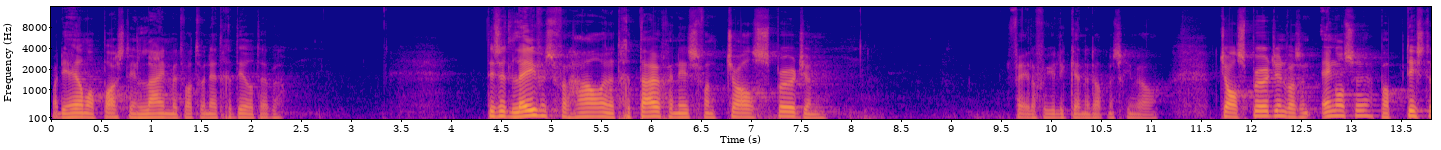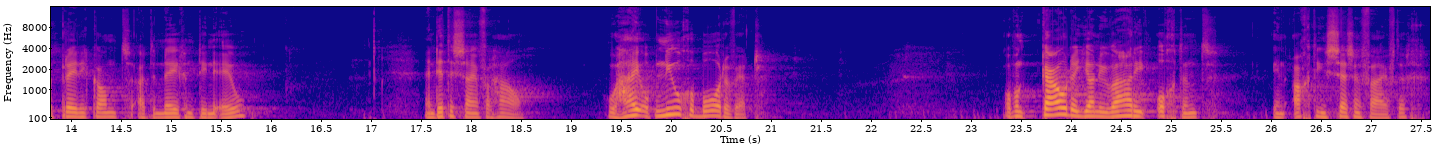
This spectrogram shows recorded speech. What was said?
Maar die helemaal past in lijn met wat we net gedeeld hebben. Het is het levensverhaal en het getuigenis van Charles Spurgeon. Velen van jullie kennen dat misschien wel. Charles Spurgeon was een Engelse baptistenpredikant uit de 19e eeuw. En dit is zijn verhaal. Hoe hij opnieuw geboren werd. Op een koude januariochtend in 1856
